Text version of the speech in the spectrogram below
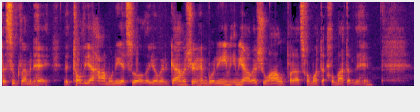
Pasuk Lamed He, וטוביה העמוני אצלו, ויאמר גם אשר הם בונים אם יעלה שועל ופרץ חומת אבניהם.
